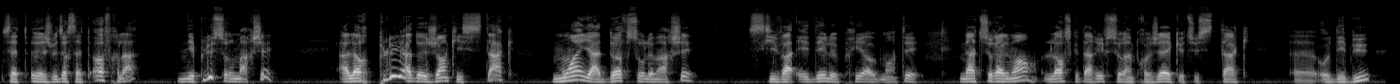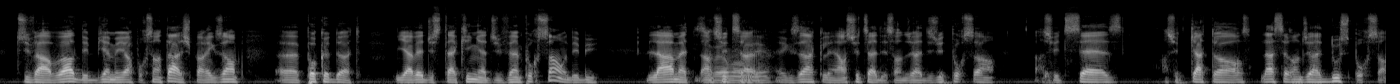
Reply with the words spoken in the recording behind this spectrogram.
cette, euh, je veux dire, cette offre-là, n'est plus sur le marché. Alors, plus il y a de gens qui stackent, moins il y a d'offres sur le marché, ce qui va aider le prix à augmenter. Naturellement, lorsque tu arrives sur un projet et que tu stacks euh, au début, tu vas avoir des bien meilleurs pourcentages. Par exemple, euh, Polkadot, il y avait du stacking à du 20% au début. Là, ensuite, ça, exact. Ensuite, ça a descendu à 18%, ensuite 16, ensuite 14. Là, c'est rendu à 12%.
